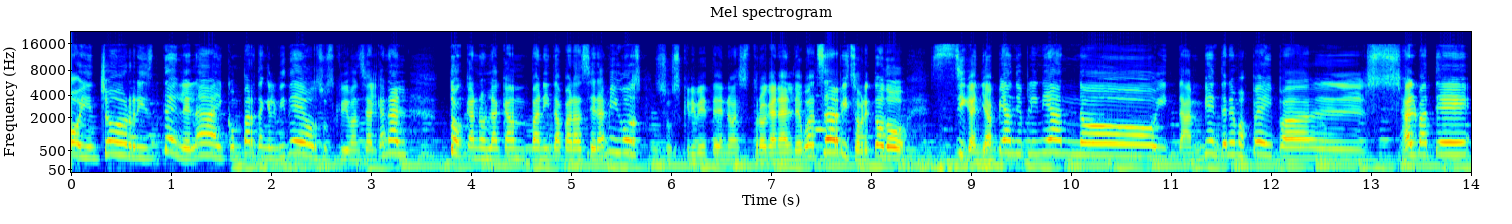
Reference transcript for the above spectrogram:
Apoyen chorris, denle like, compartan el video, suscríbanse al canal, tócanos la campanita para ser amigos, suscríbete a nuestro canal de WhatsApp y sobre todo sigan yapeando y plineando. Y también tenemos PayPal. Sálvate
